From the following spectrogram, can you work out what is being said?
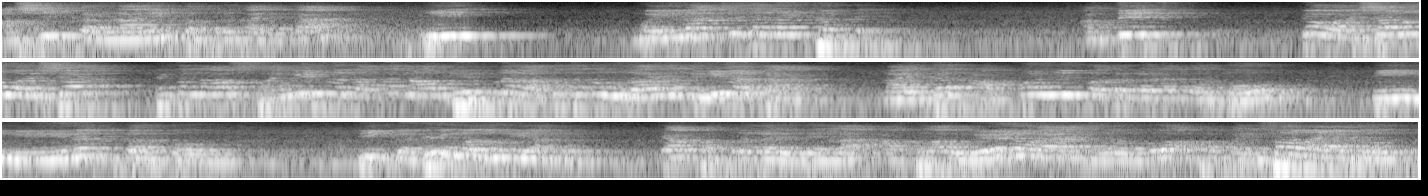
अशी करणारी पत्रकारिता ही महिलाची दगड ठरते. अगदीच ते वर्षानुवर्ष त्याचं नाव सांगितलं जातं नाव घेतलं जातं त्याचं उदाहरण दिली जातात. नाहीतर आपण जी पत्रकारिता करतो ती मेहनत करतो. ती गधे मजुरी आहे. त्या पत्रकारितेला आपला वेळ वाया घालवतो आपला पैसा वाया घालवतो.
